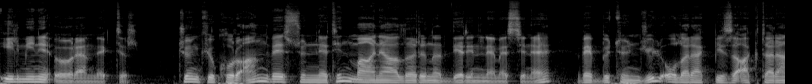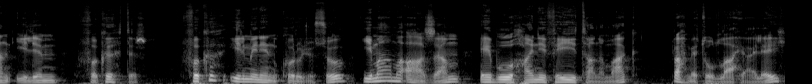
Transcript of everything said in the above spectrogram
ilmini öğrenmektir. Çünkü Kur'an ve sünnetin manalarını derinlemesine ve bütüncül olarak bize aktaran ilim fıkıhtır. Fıkıh ilminin kurucusu İmam-ı Azam Ebu Hanife'yi tanımak, rahmetullahi aleyh,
